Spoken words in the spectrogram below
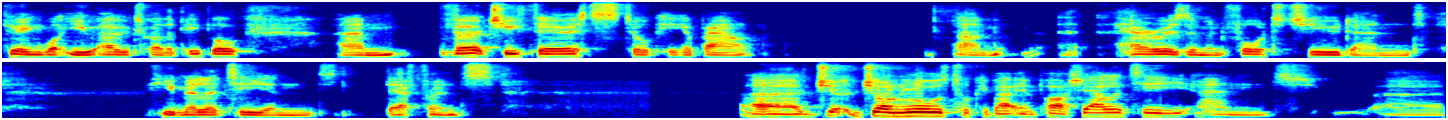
doing what you owe to other people. Um, virtue theorists talking about um, heroism and fortitude and humility and deference. Uh, John Rawls talking about impartiality and uh,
